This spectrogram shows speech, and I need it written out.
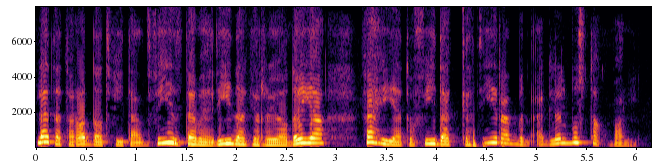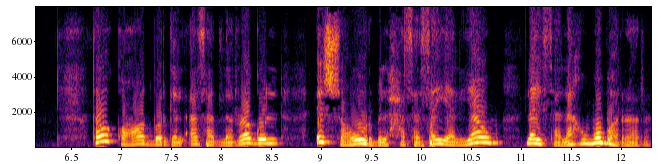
لا تتردد في تنفيذ تمارينك الرياضية فهي تفيدك كثيرا من أجل المستقبل. توقعات برج الأسد للرجل الشعور بالحساسية اليوم ليس له مبرر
